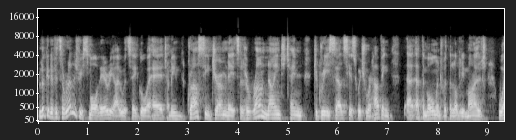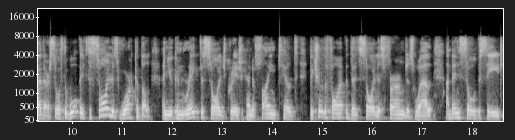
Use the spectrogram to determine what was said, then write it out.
look at if it's a relatively small area, I would say go ahead. I mean, grass seed germinates at around nine to ten degrees Celsius, which we're having uh, at the moment with the lovely mild weather. So if the if the soil is workable and you can rake the soil to create a kind of fine tilth, make sure the fo- the soil is firmed as well, and then sow the seed.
